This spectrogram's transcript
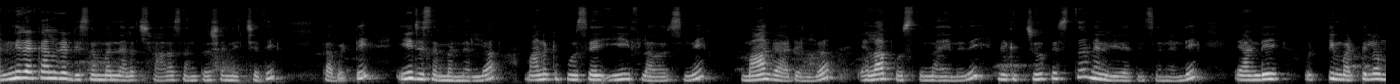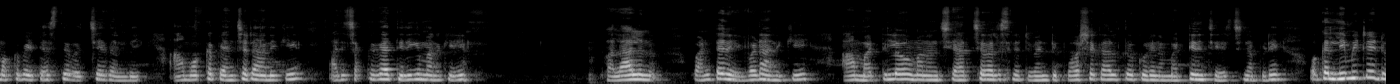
అన్ని రకాలుగా డిసెంబర్ నెల చాలా సంతోషాన్ని ఇచ్చేది. కాబట్టి ఈ డిసెంబర్ నెలలో మనకి పూసే ఈ ఫ్లవర్స్ని మా గార్డెన్లో ఎలా పూస్తున్నాయి అనేది మీకు చూపిస్తూ నేను వీడియో తీశానండి ఏమండి ఉట్టి మట్టిలో మొక్క పెట్టేస్తే వచ్చేదండి. ఆ మొక్క పెంచడానికి అది చక్కగా తిరిగి మనకి ఫలాలను పంటను ఇవ్వడానికి ఆ మట్టిలో మనం చేర్చవలసినటువంటి పోషకాలతో కూడిన మట్టిని చేర్చినప్పుడే ఒక లిమిటెడ్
